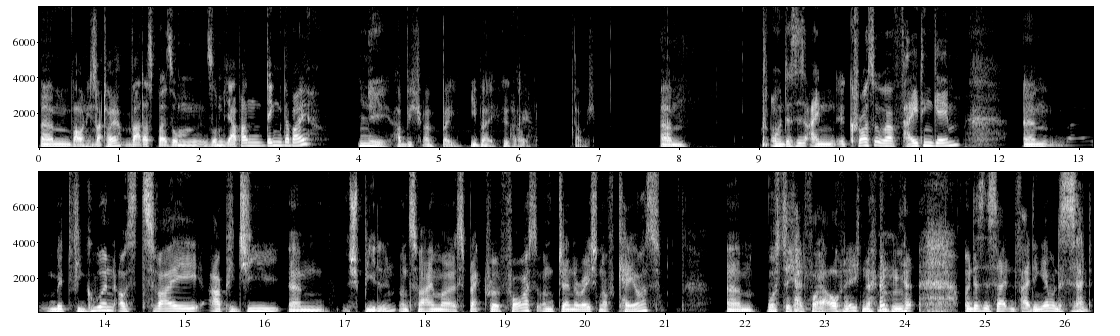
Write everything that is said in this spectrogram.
Ähm, war auch nicht so War, teuer. war das bei so einem, so einem Japan-Ding dabei? Nee, habe ich äh, bei eBay gekauft, Okay. glaube ich. Ähm, Und das ist ein Crossover-Fighting-Game ähm, mit Figuren aus zwei RPG-Spielen. Ähm, und zwar einmal Spectral Force und Generation of Chaos. Ähm, wusste ich halt vorher auch nicht. Ne? Mhm. und das ist halt ein Fighting Game und das ist halt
